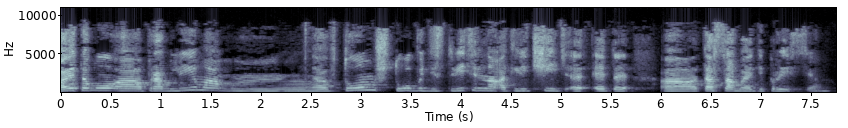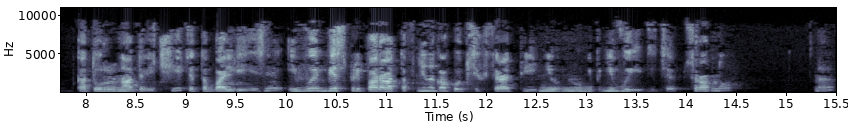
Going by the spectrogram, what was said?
Поэтому а, проблема в том, чтобы действительно отличить, э, это а, та самая депрессия, которую надо лечить, это болезнь, и вы без препаратов ни на какой психотерапии не, ну, не, не выйдете все равно. Да?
